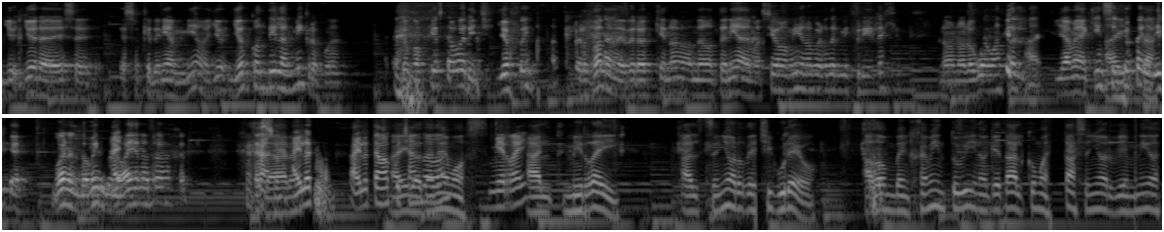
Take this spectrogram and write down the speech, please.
Yo, yo era ese, esos que tenían miedo. Yo, yo escondí las micros, weón. Lo confieso, Boric. Yo fui. Perdóname, pero es que no, no tenía demasiado miedo a perder mis privilegios. No, no lo puedo aguantar. Ahí- Llamé a 15 ahí jefes y está. dije, bueno, el domingo Ahí- no vayan a trabajar. Claro. ahí, lo, ahí lo estamos Ahí lo escuchando, don, tenemos. mi rey. Al mi rey. Al señor de Chicureo. A don Benjamín Tubino. ¿Qué tal? ¿Cómo está, señor? Bienvenido a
